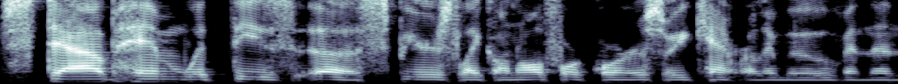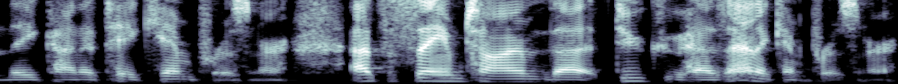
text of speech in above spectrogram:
stab him with these uh, spears like on all four corners so he can't really move and then they kind of take him prisoner. At the same time that Dooku has Anakin prisoner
